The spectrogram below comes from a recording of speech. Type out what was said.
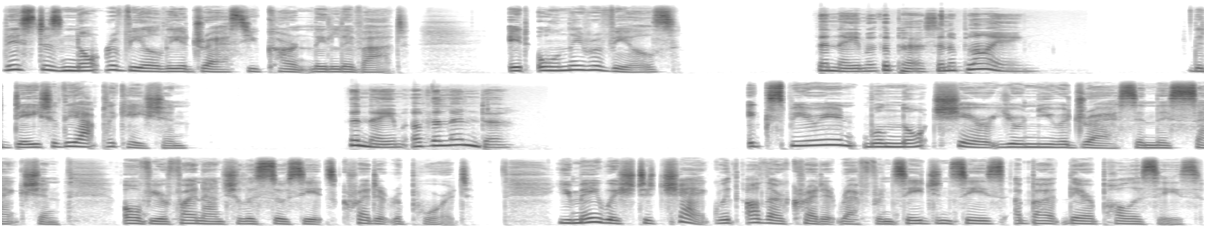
This does not reveal the address you currently live at. It only reveals The name of the person applying, the date of the application. the name of the lender, Experian will not share your new address in this section of your financial associate's credit report. You may wish to check with other credit reference agencies about their policies.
